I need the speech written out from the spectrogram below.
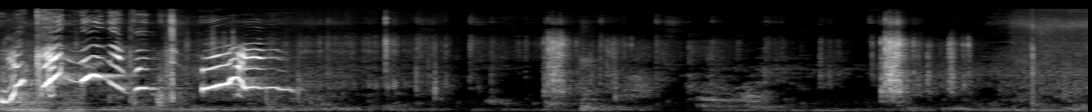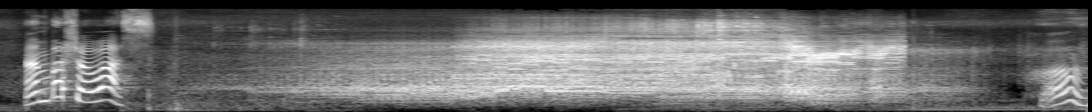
you cannot even turn. Ambush us. Huh?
